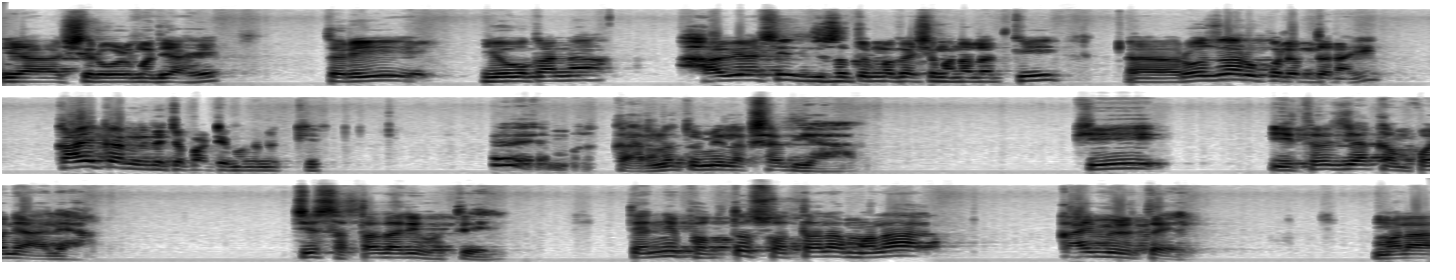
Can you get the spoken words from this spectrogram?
या शिरोळमध्ये आहे. तरी युवकांना हवे असे जसं तुम्ही मगाशी म्हणालात की रोजगार उपलब्ध नाही. काय कारण त्याच्या पाठीमागे नक्की? कारण तुम्ही लक्षात घ्या की इथं ज्या कंपन्या आल्या जे सत्ताधारी होते त्यांनी फक्त स्वतःला मला काय मिळतंय? मला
